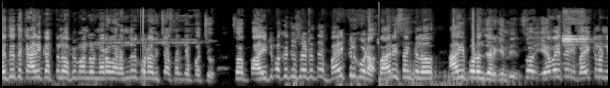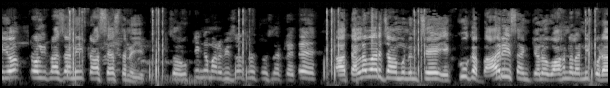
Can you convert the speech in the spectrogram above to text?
ఏదైతే కార్యకర్తలు అభిమానులు ఉన్నారో వారందరూ కూడా విచ్చేస్తారని చెప్పొచ్చు సో ఆ ఇటుపక్క చూసినట్టయితే బైకులు కూడా భారీ సంఖ్యలో ఆగిపోవడం జరిగింది. సో ఏవైతే ఈ బైకులు ఉన్నాయో టోల్ ప్లాజాని క్రాస్ చేస్తున్నాయి. సో ముఖ్యంగా మన విజువల్స్లో చూసినట్లయితే ఆ తెల్లవారుజాము నుంచే ఎక్కువగా భారీ సంఖ్యలో వాహనాలన్నీ కూడా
